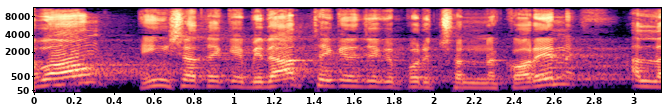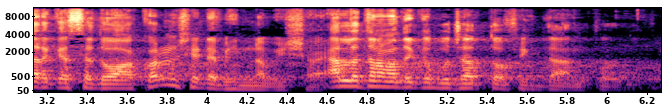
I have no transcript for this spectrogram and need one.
এবং হিংসা থেকে, বিদাত থেকে নিজেকে পরিচ্ছন্ন করেন। আল্লাহর কাছে দোয়া করেন, সেটা ভিন্ন বিষয়। আল্লাহ তালা আমাদেরকে বুঝার তৌফিক দান করুন।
